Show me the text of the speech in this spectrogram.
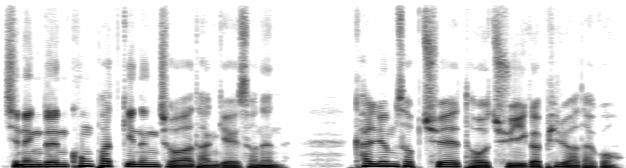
진행된 콩팥 기능 저하 단계에서는 칼륨 섭취에 더 주의가 필요하다고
